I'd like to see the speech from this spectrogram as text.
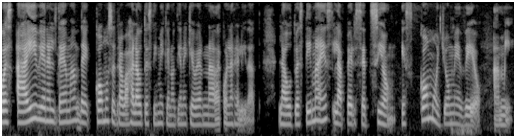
Pues ahí viene el tema de cómo se trabaja la autoestima y que no tiene que ver nada con la realidad. La autoestima es la percepción, es cómo yo me veo a mí,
